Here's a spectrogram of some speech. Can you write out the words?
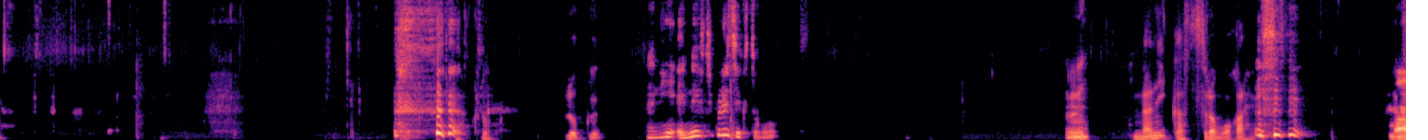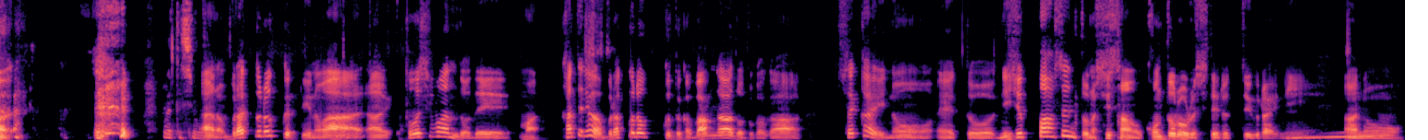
ロック、何 ?NH プロジェクトん？何かすらもわからへん。まあ、私も。あの、ブラックロックっていうのは、あ投資ファンドで、まあ、簡単にはブラックロックとかバンガードとかが、世界の、えっ、と、20%の資産をコントロールしてるっていうぐらいに、あの、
